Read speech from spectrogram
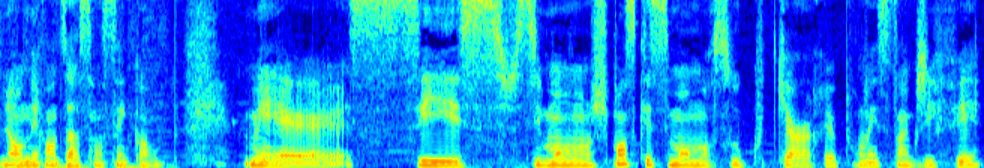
là on est rendu à 150. Mais euh, c'est c'est mon, je pense que c'est mon morceau coup de cœur euh, pour l'instant que j'ai fait.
